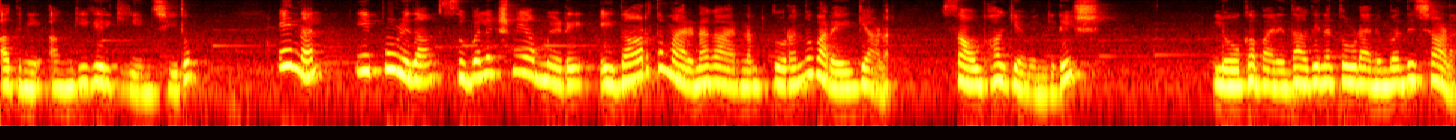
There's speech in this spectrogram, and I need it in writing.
അതിനെ അംഗീകരിക്കുകയും ചെയ്തു. എന്നാൽ ഇപ്പോഴിതാ സുബലക്ഷ്മി അമ്മയുടെ യഥാർത്ഥ മരണകാരണം തുറന്നു പറയുകയാണ് സൗഭാഗ്യ വെങ്കിടേഷ് ലോക വനിതാ ദിനത്തോടനുബന്ധിച്ചാണ്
